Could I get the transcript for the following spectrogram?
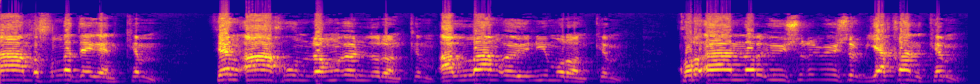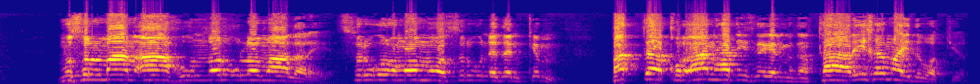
namysyňa degen kim? Seň ahunlaňy öldüren kim? Allaň öýüni ýumuran kim? Kuranlary üýşürip üýşürip ýakan kim? Musulman ahunlary ulamalary sürgün oňa muňa sürgün eden kim? Hatda Kuran hadysa gelmeseň taryh hem aýdyp otyr.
